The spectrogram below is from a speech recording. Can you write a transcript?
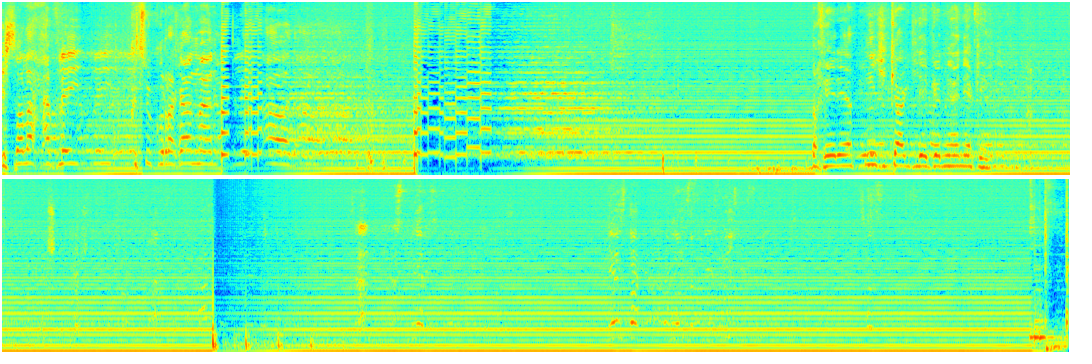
ئیشەڵا حەفلەی کچ و کوڕەکانمان دلێر ئاوە بەخێرێت نیکی کاک لێگەرمیان یەکەین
